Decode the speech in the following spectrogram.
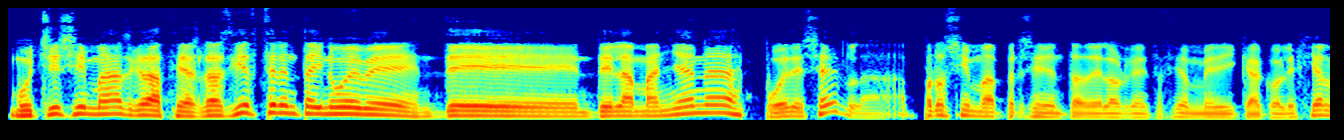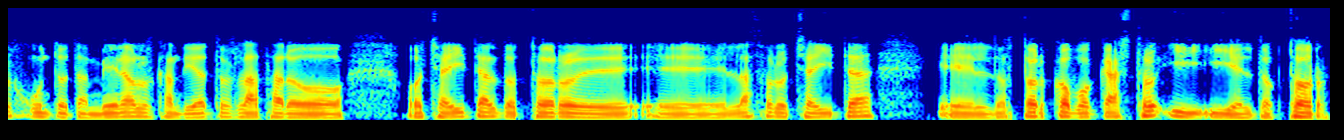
Muchísimas gracias. Las 10.39 de, de la mañana puede ser la próxima presidenta de la Organización Médica Colegial, junto también a los candidatos Lázaro Ochaíta, el doctor eh, eh, Lázaro Ochaíta, el doctor Cobo Castro y, el doctor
